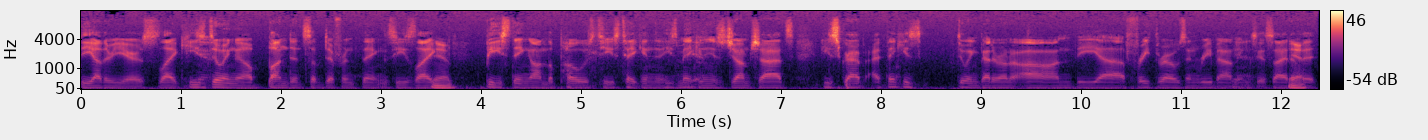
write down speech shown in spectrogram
the other years. Like he's Yeah. doing an abundance of different things. He's like Yeah. beasting on the post. He's taking, he's making Yeah. his jump shots. He's grab. I think he's doing better on on the uh, free throws and rebounding Yeah. side Yeah. of it.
